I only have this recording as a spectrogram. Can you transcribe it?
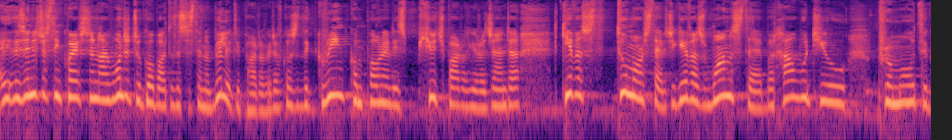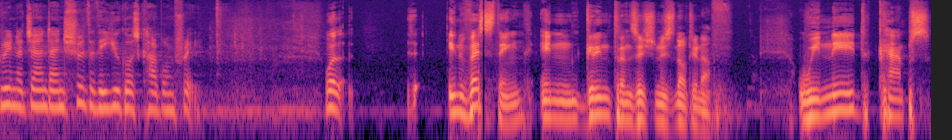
there's an interesting question. I wanted to go back to the sustainability part of it. Of course, the green component is a huge part of your agenda. Give us two more steps. You gave us one step, but how would you promote the green agenda and ensure that the EU goes carbon free? Well, investing in green transition is not enough. We need caps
